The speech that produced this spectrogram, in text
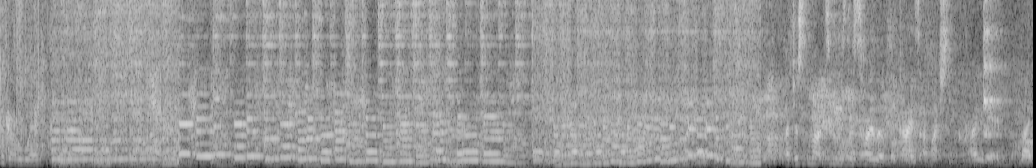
to go with. I just come out to use the toilet, but guys, I'm actually crying. Like,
